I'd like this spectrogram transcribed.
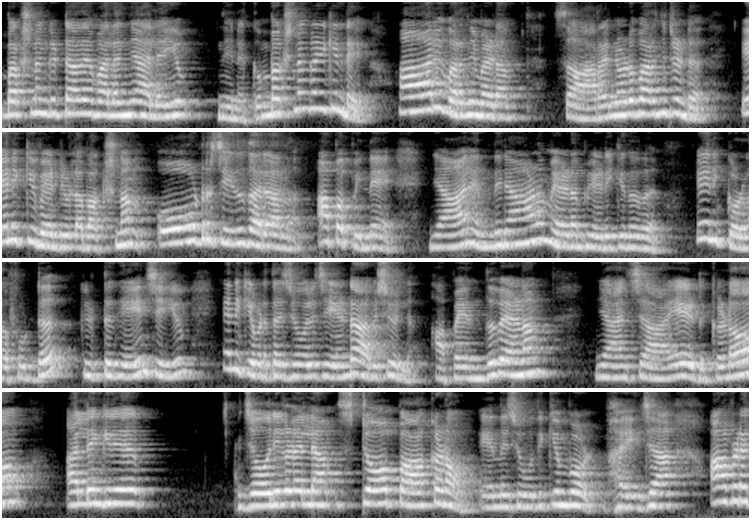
ഭക്ഷണം കിട്ടാതെ വലഞ്ഞ അലയും നിനക്കും ഭക്ഷണം കഴിക്കണ്ടേ? ആര് പറഞ്ഞു മേഡം? സാർ എന്നോട് പറഞ്ഞിട്ടുണ്ട് എനിക്ക് വേണ്ടിയുള്ള ഭക്ഷണം ഓർഡർ ചെയ്തു തരാന്ന്. അപ്പൊ പിന്നെ ഞാൻ എന്തിനാണ് മേഡം പേടിക്കുന്നത്? എനിക്കുള്ള ഫുഡ് കിട്ടുകയും ചെയ്യും. എനിക്ക് ഇവിടുത്തെ ജോലി ചെയ്യേണ്ട ആവശ്യമില്ല. അപ്പം എന്ത് വേണം? ഞാൻ ചായ എടുക്കണോ? അല്ലെങ്കിൽ ജോലികളെല്ലാം സ്റ്റോപ്പ് ആക്കണോ? എന്ന് ചോദിക്കുമ്പോൾ ഭൈജ അവിടെ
